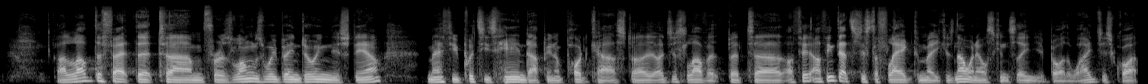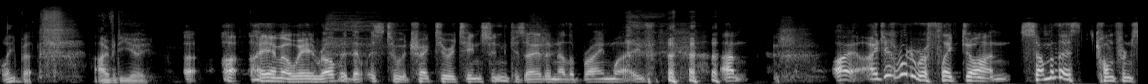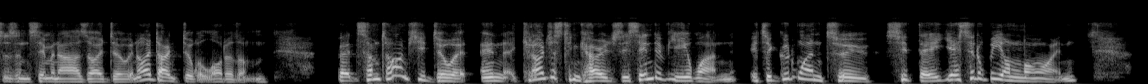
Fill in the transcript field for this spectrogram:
I love the fact that um, for as long as we've been doing this now, Matthew puts his hand up in a podcast. I, I just love it. But uh, I, th- I think that's just a flag to me because no one else can see you, by the way, just quietly. But over to you. Uh, I, am aware, Robert, that was to attract your attention because I had another brainwave. um, I, I, just want to reflect on some of the conferences and seminars I do, and I don't do a lot of them but sometimes you do it. And can I just encourage this end of year one? It's a good one to sit there. Yes, it'll be online,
